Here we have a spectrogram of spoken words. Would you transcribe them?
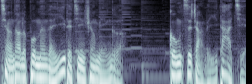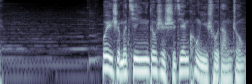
抢到了部门唯一的晋升名额，工资涨了一大截。为什么精英都是时间控？一书当中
